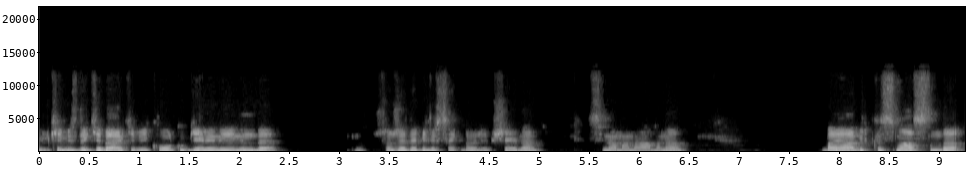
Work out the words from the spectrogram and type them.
ülkemizdeki belki bir korku geleneğinin de söz edebilirsek böyle bir şeyden sinema namına bayağı bir kısmı aslında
